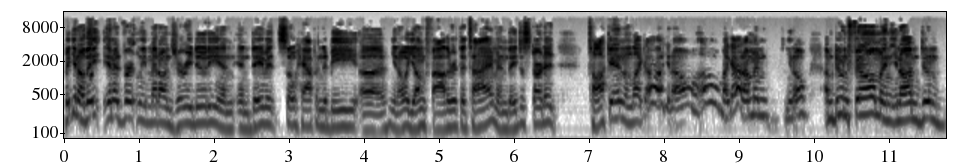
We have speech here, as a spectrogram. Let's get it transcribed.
But you know, they inadvertently met on jury duty, and and David so happened to be uh, you know a young father at the time, and they just started talking and like, oh, you know, oh my God, I'm in, you know, I'm doing film and, you know, I'm doing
